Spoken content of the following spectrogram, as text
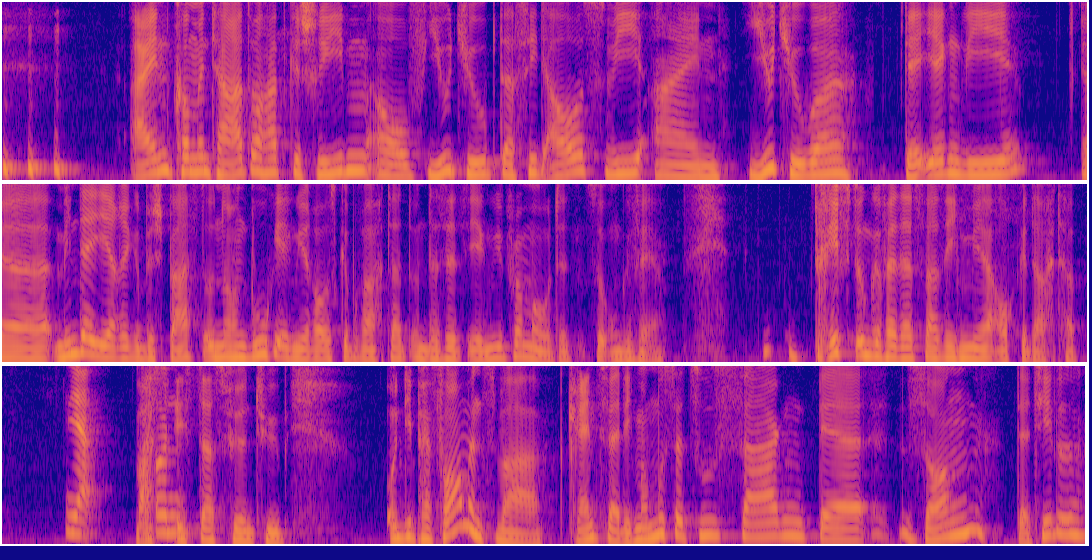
Ein Kommentator hat geschrieben auf YouTube, das sieht aus wie ein YouTuber, der irgendwie äh, Minderjährige bespaßt und noch ein Buch irgendwie rausgebracht hat und das jetzt irgendwie promotet, so ungefähr. Trifft ungefähr das, was ich mir auch gedacht habe. Ja. Was ist das für ein Typ? Und die Performance war grenzwertig. Man muss dazu sagen, der Song, der Titel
